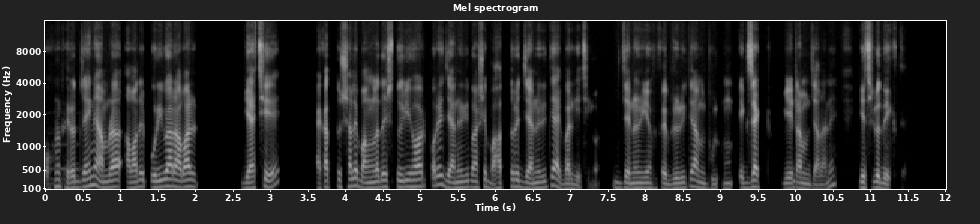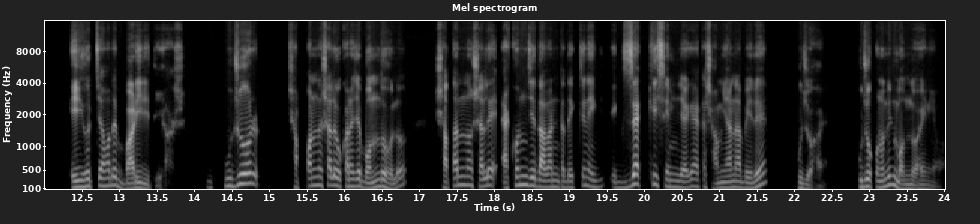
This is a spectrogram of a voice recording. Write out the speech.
কখনো ফেরত যাইনি। আমরা আমাদের পরিবার আবার গেছে ৭১ সালে বাংলাদেশ তৈরি হওয়ার পরে জানুয়ারি মাসে বাহাত্তরের জানুয়ারিতে একবার গেছিল। জানুয়ারি ফেব্রুয়ারিতে আমি উম ইয়েটা আমার জানা নেই। গেছিল দেখতে। এই হচ্ছে আমাদের বাড়ির ইতিহাস। পুজোর ৫৬ সালে ওখানে যে বন্ধ হলো, ৫৭ সালে এখন যে দালানটা দেখছেন এই এক্সাক্টলি সেম জায়গায় একটা শামিয়ানা বেঁধে পুজো হয়। পুজো কোনোদিন বন্ধ হয়নি আমার।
